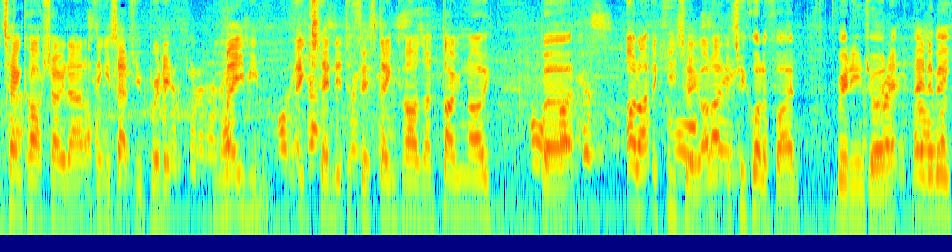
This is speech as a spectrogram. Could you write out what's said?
the 10 car showdown. I think it's absolutely brilliant. Maybe extend it to 15 cars, I don't know, but I like the Q2, I like the two qualifying. Really enjoying it. Hey, Libby.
